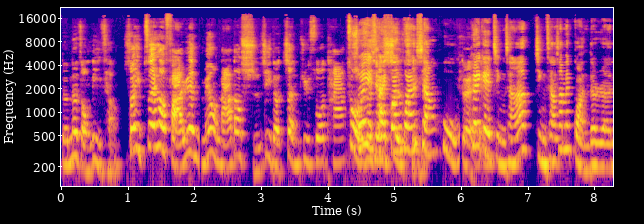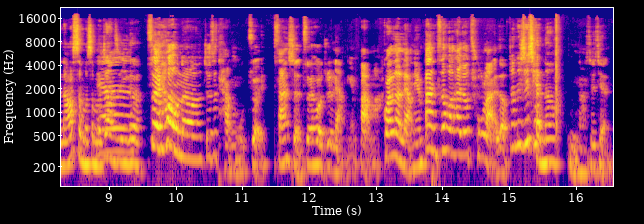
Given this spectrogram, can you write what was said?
的那种立场。所以最后法院没有拿到实际的证据说他做，所以才官官相护，推给警察，那警察上面管的人，然后什么什么这样子一个，最后呢就是贪污罪，三审最后就是两年半嘛，关了两年半之后他就出来了。那那些钱呢？哪些钱？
